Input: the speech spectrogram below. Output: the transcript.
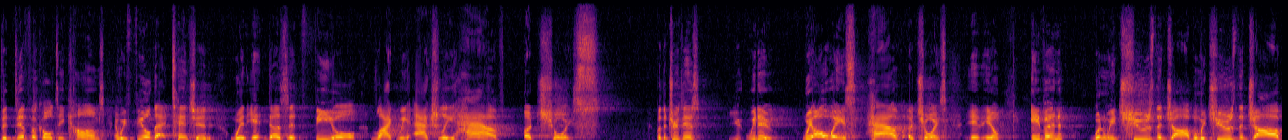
the difficulty comes, and we feel that tension when it doesn't feel like we actually have a choice. But the truth is, you, we do. We always have a choice. It, you know, even when we choose the job, when we choose the job,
